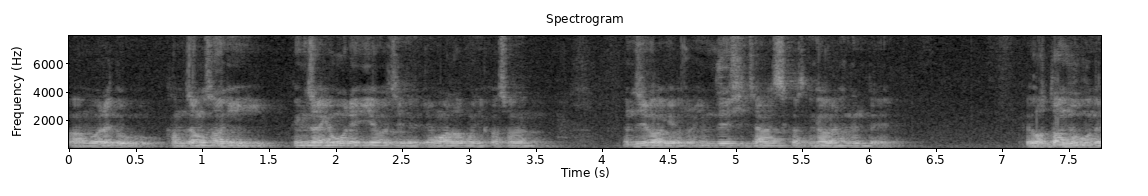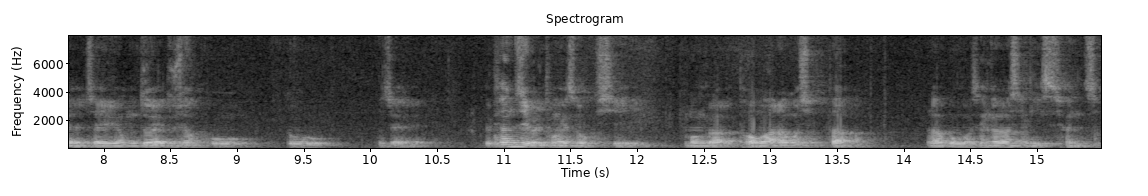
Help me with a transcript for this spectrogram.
아무래도 감정선이 굉장히 오래 이어지는 영화다 보니까 저는 편집하기가 좀 힘드시지 않았을까 생각을 했는데 그 어떤 부분을 제일 염두에 두셨고 또 이제 그 편집을 통해서 혹시 뭔가 더 말하고 싶다라고 생각하신 게 있으셨는지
